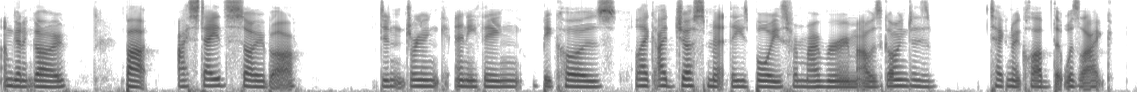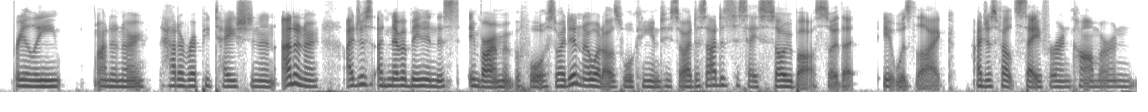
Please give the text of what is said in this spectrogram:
I'm gonna go. But I stayed sober, didn't drink anything because, like, I just met these boys from my room. I was going to this techno club that was like really, I don't know, had a reputation. And I don't know, I just, I'd never been in this environment before. So I didn't know what I was walking into. So I decided to say sober so that it was like, I just felt safer and calmer and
